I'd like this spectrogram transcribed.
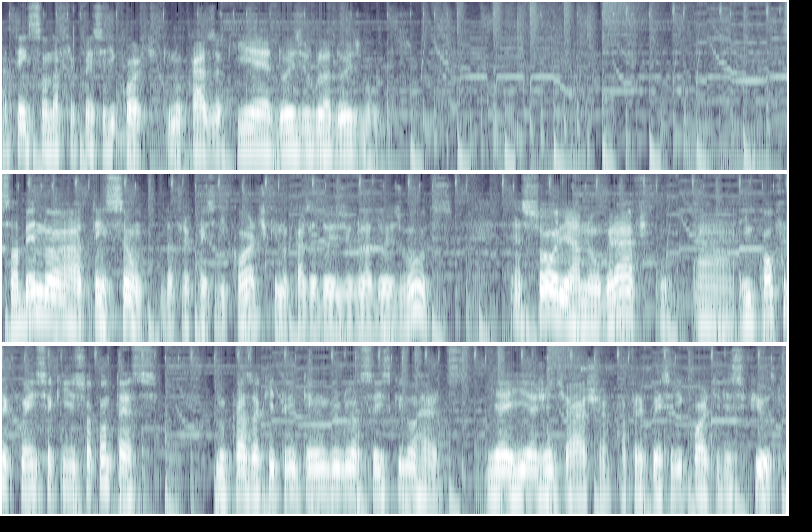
a tensão da frequência de corte, que no caso aqui é 2,2 volts. Sabendo a tensão da frequência de corte, que no caso é 2,2 volts, é só olhar no gráfico a, em qual frequência que isso acontece. No caso aqui 31,6 kHz. E aí a gente acha a frequência de corte desse filtro.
